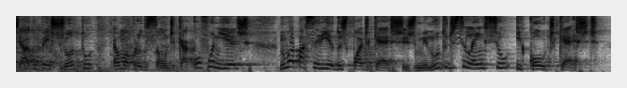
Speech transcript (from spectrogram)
Tiago Peixoto é uma produção de Cacofonias, numa parceria dos podcasts Minuto de Silêncio e Coachcast.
